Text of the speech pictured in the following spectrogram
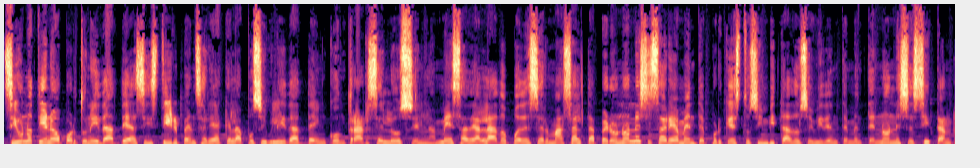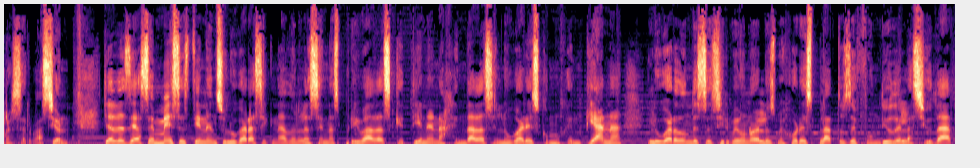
Si uno tiene oportunidad de asistir, pensaría que la posibilidad de encontrárselos en la mesa de al lado puede ser más alta, pero no necesariamente porque estos invitados evidentemente no necesitan reservación. Ya desde hace meses tienen su lugar asignado en las cenas privadas que tienen agendadas en lugares como Gentiana, el lugar donde se sirve uno de los mejores platos de fondue de la ciudad.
